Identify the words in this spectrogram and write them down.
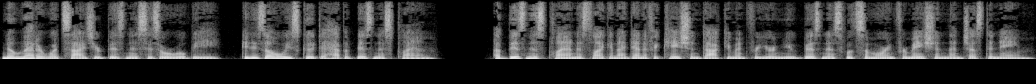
No matter what size your business is or will be, it is always good to have a business plan. A business plan is like an identification document for your new business with some more information than just a name.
